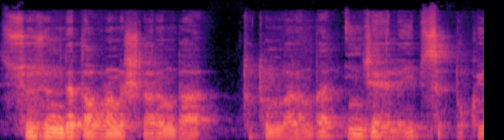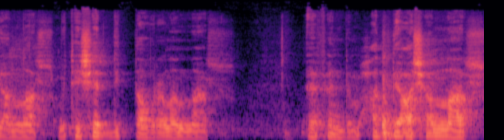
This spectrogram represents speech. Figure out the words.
sözünde, davranışlarında, tutumlarında ince eleyip sık dokuyanlar, müteşeddit davrananlar, efendim haddi aşanlar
